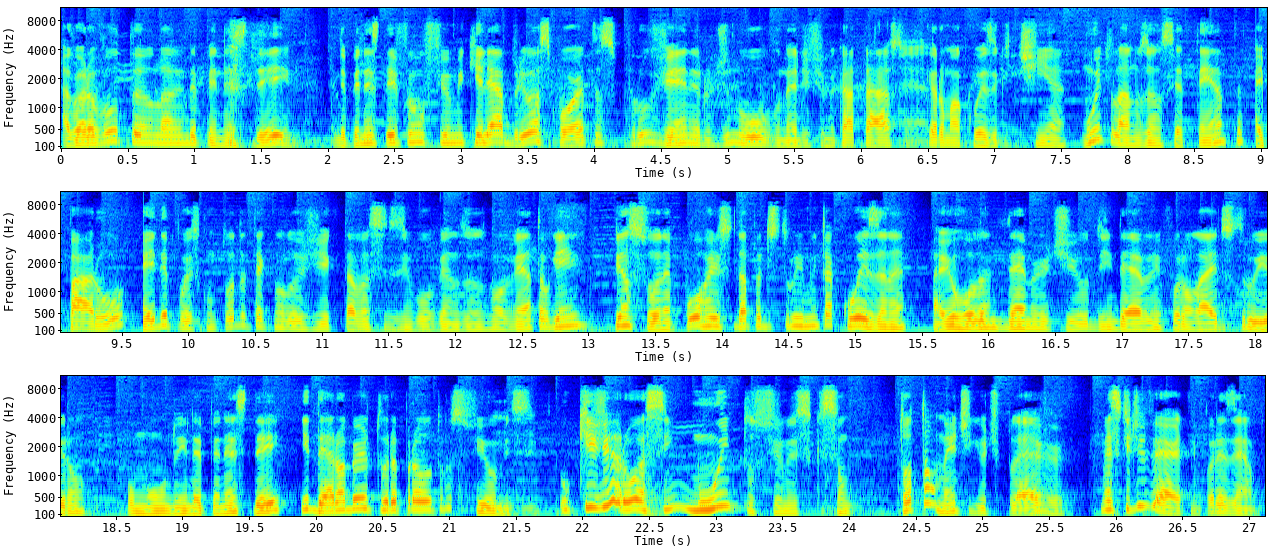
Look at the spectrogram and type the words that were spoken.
Agora, voltando lá no Independence Day, Independence Day foi um filme que ele abriu as portas pro gênero de novo, né? De filme catástrofe, É. que era uma coisa que tinha muito lá nos anos 70, aí parou. Aí depois, com toda a tecnologia que tava se desenvolvendo nos anos 90, alguém pensou, né? Porra, isso dá pra destruir muita coisa, né? Aí o Roland Emmerich e o Dean Devlin foram lá e destruíram o mundo Independence Day e deram abertura pra outros filmes. O que gerou, assim, muitos filmes que são totalmente guilty pleasure, mas que divertem. Por exemplo,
